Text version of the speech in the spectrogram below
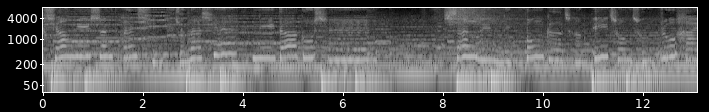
像一声叹息，说那些你的故事。山林里风歌唱，一重重如海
